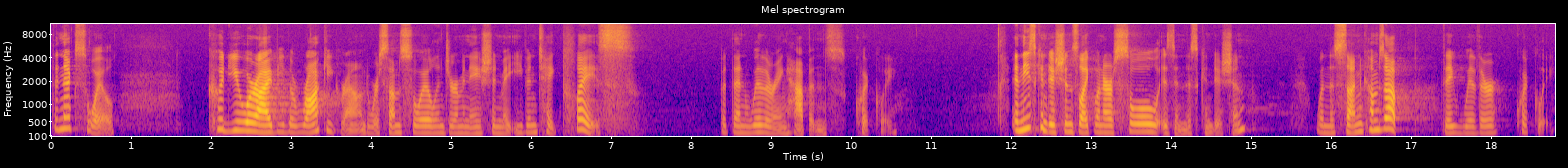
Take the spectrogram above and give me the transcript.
The next soil. Could you or I be the rocky ground where some soil and germination may even take place, but then withering happens quickly? In these conditions, like when our soul is in this condition, when the sun comes up, they wither quickly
